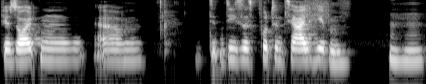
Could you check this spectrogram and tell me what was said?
wir sollten ähm, dieses Potenzial heben. Mhm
